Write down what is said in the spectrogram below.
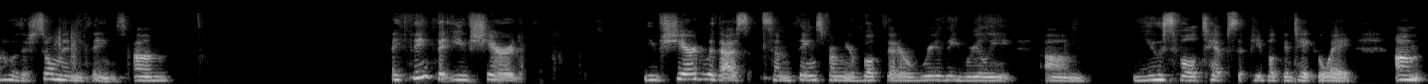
oh, there's so many things. Um, I think that you've shared you've shared with us some things from your book that are really, really um, useful tips that people can take away. Um,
